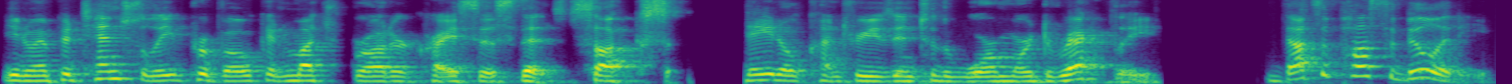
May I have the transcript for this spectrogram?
you know and potentially provoke a much broader crisis that sucks NATO countries into the war more directly. That's a possibility.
